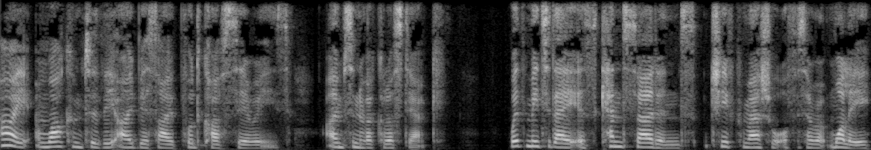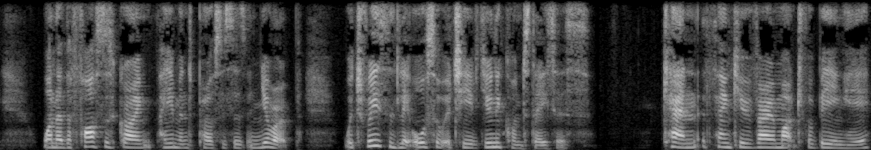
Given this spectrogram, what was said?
Hi, and welcome to the IBSI podcast series. I'm Sunniva Kolostyak. With me today is Ken Serdons, Chief Commercial Officer at Mollie, one of the fastest growing payment processors in Europe, which recently also achieved unicorn status. Ken, thank you very much for being here.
